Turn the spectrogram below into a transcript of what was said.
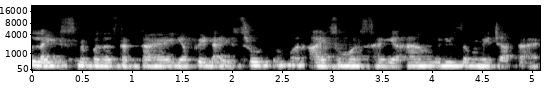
लाइट्स में बदल सकता है, या फिर आइसोमर्स है, या एनोमिलिज्म में जाता है।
